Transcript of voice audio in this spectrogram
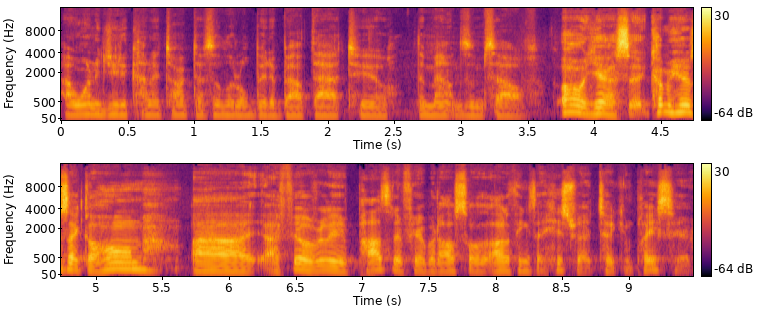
I wanted you to kind of talk to us a little bit about that too, the mountains themselves. Oh yes, uh, coming here is like a home. Uh, I feel really positive here, but also a lot of things that history had taken place here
